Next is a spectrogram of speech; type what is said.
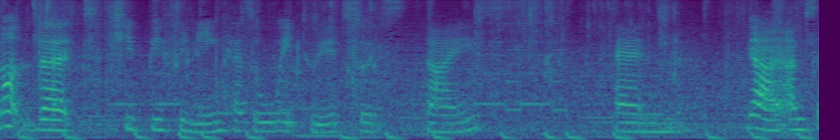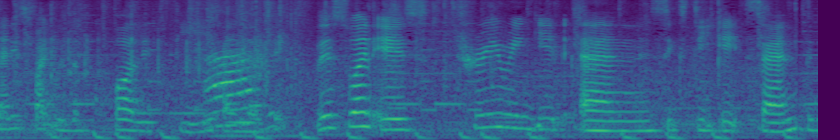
Not that cheapy feeling has a weight to it so it's nice. And yeah I'm satisfied with the quality I love it this one is 3 ringgit and 68 cent the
